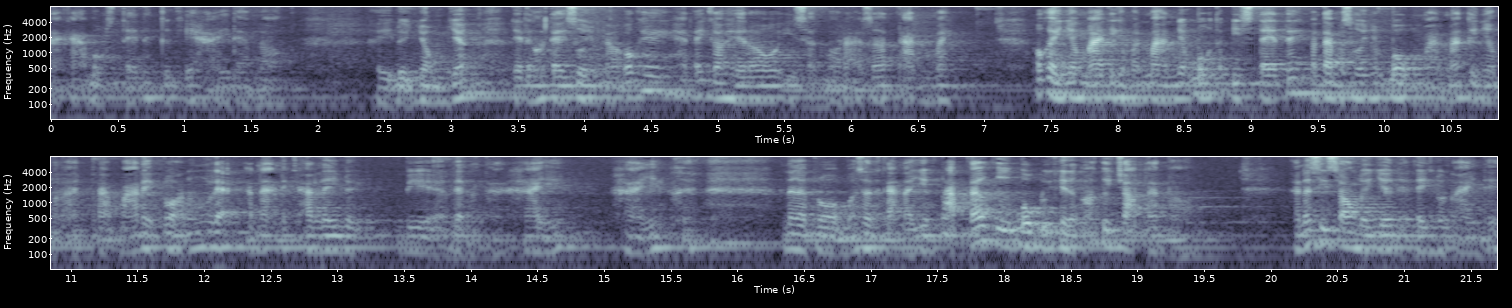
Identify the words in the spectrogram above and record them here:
អាការបូក state នេះគឺគេហាយតែម្ដងហើយដូចខ្ញុំអញ្ចឹងអ្នកទាំងអស់តែសួរខ្ញុំថាអូខេហេតុអីក៏ hero Isak Borazer តាន់ម៉េច អូខេខ្ញុំអាចទីកំណត់បានខ្ញុំបូកតែពី state ទេប៉ុន្តែបើសួរខ្ញុំបូកប្រហែលបានគឺខ្ញុំមិនអាចប្រាប់បានទេព្រោះហ្នឹងលក្ខណៈនៃការលេងដូចវាលក្ខណៈ high high នៅព្រោះបើសិនតែកាលយើងប្រាប់ទៅគឺបូកដូចគ្នាទាំងអស់គឺចប់តែម្ដងអានេះស៊ីសងលើយើងអ្នកលេងខ្លួនឯងទេ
